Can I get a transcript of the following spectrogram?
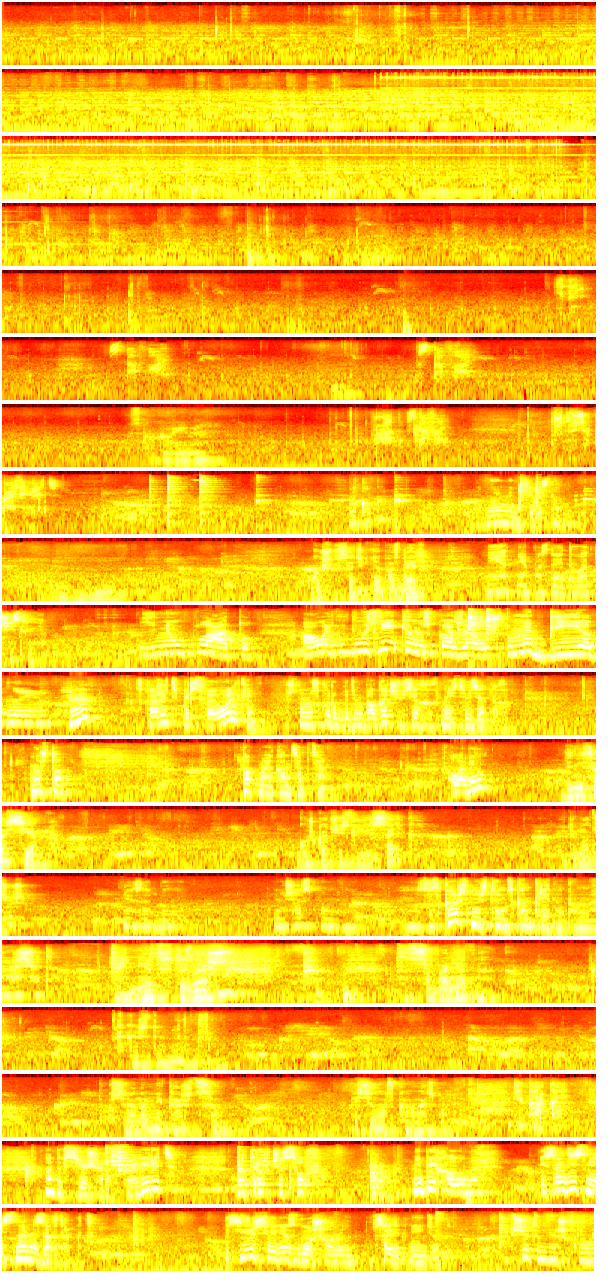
Теперь своей Ольке, что мы скоро будем богаче всех их вместе взятых. Ну что, как моя концепция? Уловил? Да не совсем. Гошку отчислили из садика? И ты молчишь? Я забыла. Ну, сейчас вспомнила. Ну, ты скажешь мне что-нибудь конкретное по моему расчету? Да нет, ты знаешь, тут все понятно. Какая же ты у Все равно, мне кажется, если ласково возьмут. Не каркай. Надо все еще раз проверить до трех часов. Не пей холодное. И садись вместе с нами завтракать. Посидишь сегодня с Гошей, он в садик не идет. Вообще-то у меня школа.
